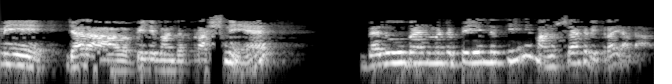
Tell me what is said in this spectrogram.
මේ ජරාව පිළිබඳ ප්‍රශ්නය බැලූ බැලමට පේන්න තියෙන්නේ මනුස්සයාට විතරයි අදාළ.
